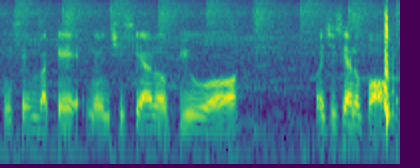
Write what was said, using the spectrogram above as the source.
mi sembra che non ci siano più o, o ci siano poco.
